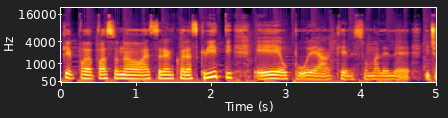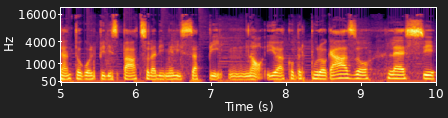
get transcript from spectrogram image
che po- possono essere ancora scritti e oppure anche insomma le, le, i 100 colpi di spazzola di Melissa P. No, io ecco per puro caso lessi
